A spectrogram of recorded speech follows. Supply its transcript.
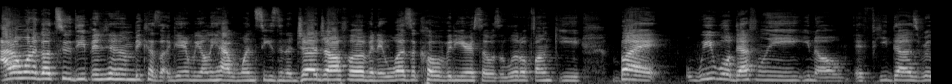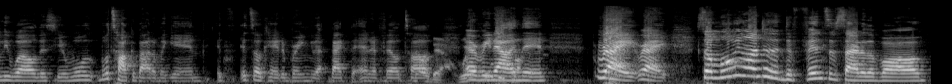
I don't want to go too deep into him because again, we only have one season to judge off of, and it was a COVID year, so it was a little funky. But we will definitely, you know, if he does really well this year, we'll we'll talk about him again. It's it's okay to bring back the NFL talk no every we'll now and then. Right, right. So moving on to the defensive side of the ball,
